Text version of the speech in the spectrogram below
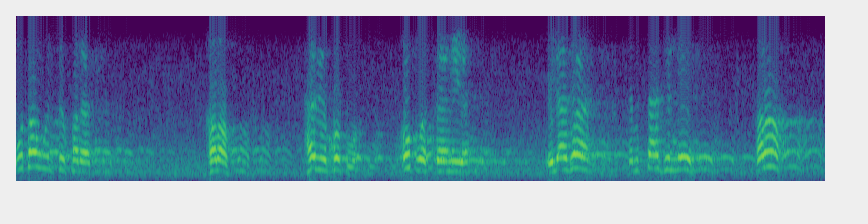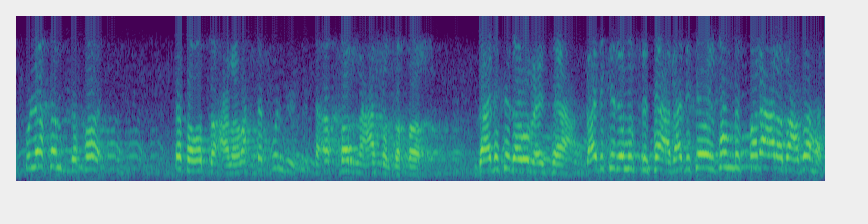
وطول في صلاتك خلاص. هذه خطوة. الخطوة الثانية الأذان. أنت مستعجل ليه؟ خلاص. كلها خمس دقائق. تتوضأ على راحتك وانت تأخرنا عشر دقائق. بعد كده ربع ساعة. بعد كده نصف ساعة. بعد كده يضم الصلاة على بعضها.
